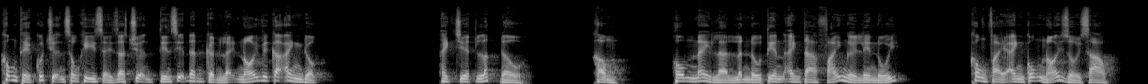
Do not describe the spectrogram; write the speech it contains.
Không thể có chuyện sau khi xảy ra chuyện tiến sĩ Duncan lại nói với các anh được. Hạch triệt lắc đầu. Không, hôm nay là lần đầu tiên anh ta phái người lên núi. Không phải anh cũng nói rồi sao?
